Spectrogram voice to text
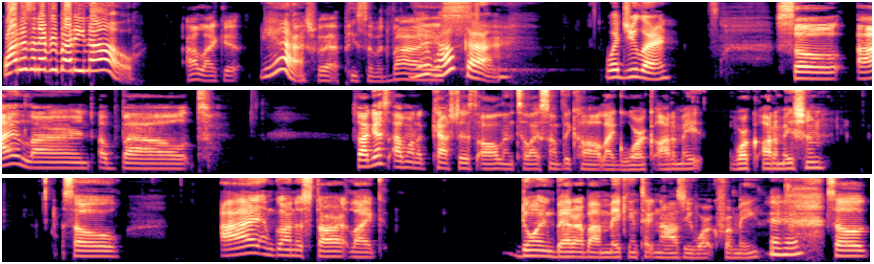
Why doesn't everybody know?" I like it. Yeah. Thanks for that piece of advice. You're welcome. What'd you learn? So I learned about. So I guess I want to couch this all into like something called like work automate work automation. So I am going to start like doing better about making technology work for me. Mm-hmm. So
